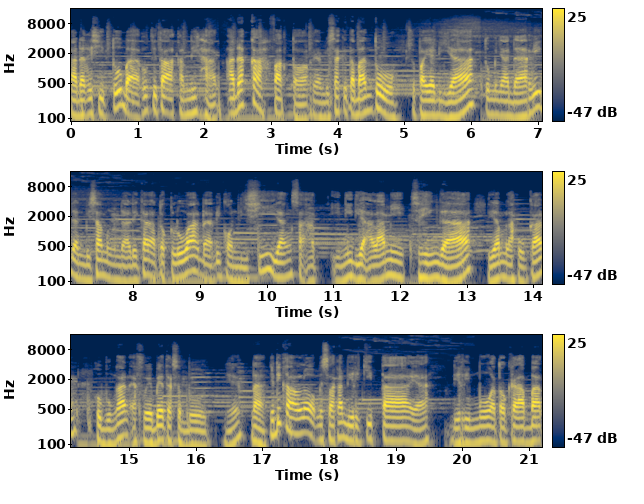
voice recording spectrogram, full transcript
Nah dari situ baru kita akan lihat adakah faktor yang bisa kita bantu supaya dia itu menyadari dan bisa mengendalikan atau keluar dari kondisi yang saat ini dia alami sehingga dia melakukan hubungan FWB tersebut ya. Nah, jadi kalau misalkan diri kita ya dirimu atau kerabat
